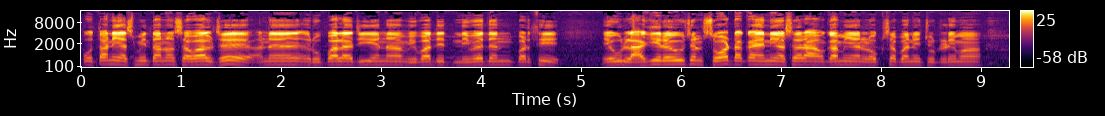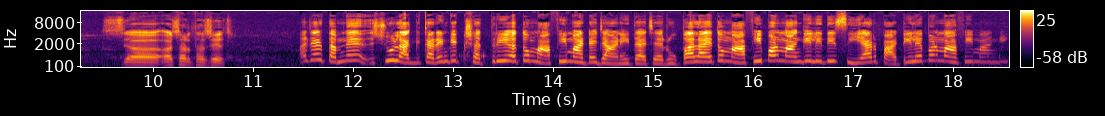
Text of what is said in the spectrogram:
પોતાની અસ્મિતાનો સવાલ છે અને રૂપાલાજીના વિવાદિત નિવેદન પરથી એવું લાગી રહ્યું છે અને સો ટકા એની અસર આગામી લોકસભાની ચૂંટણીમાં અસર થશે જ. અચ્છા, તમને શું લાગે? કારણ કે ક્ષત્રિય તો માફી માટે જાણીતા છે. રૂપાલાએ તો માફી પણ માંગી લીધી. સી પાટીલે પણ માફી માંગી.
